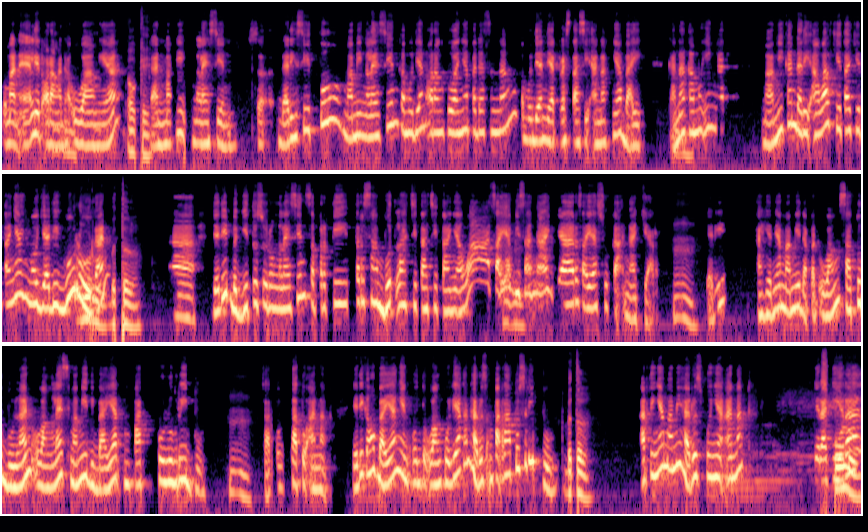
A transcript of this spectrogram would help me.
cuman elit, orang ada uang ya. Oke. Dan mami ngelesin. Dari situ mami ngelesin, kemudian orang tuanya pada senang, kemudian lihat prestasi anaknya baik. Karena Mm-mm. kamu ingat, mami kan dari awal cita-citanya mau jadi guru Guru, kan? betul. Nah, jadi begitu suruh ngelesin seperti tersambutlah cita-citanya. Wah, saya Mm-mm. bisa ngajar, saya suka ngajar. Mm-mm. Jadi akhirnya mami dapat uang satu bulan uang les mami dibayar 40 ribu Mm-mm. satu satu anak. Jadi kamu bayangin untuk uang kuliah kan harus 400 ribu. Betul. Artinya mami harus punya anak kira-kira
